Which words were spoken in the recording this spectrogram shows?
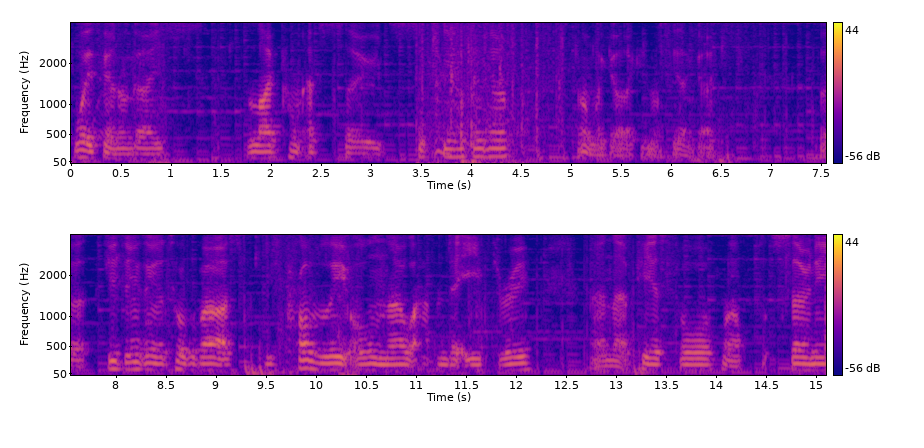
What is going on guys? Live Com episode 16 I think now. Oh my god, I cannot see that guy. But a few things I'm going to talk about. You probably all know what happened at E3 and that PS4, well, Sony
